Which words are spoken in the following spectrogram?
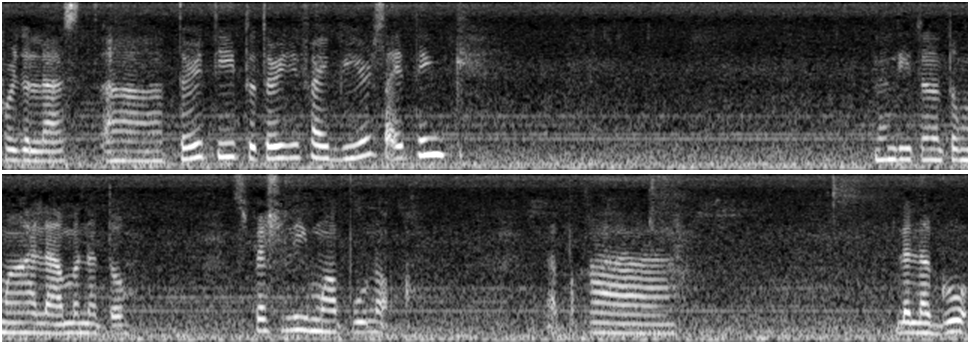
for the last uh, 30 to 35 years, I think. Nandito na tong mga halaman na to. Especially yung mga puno. Napaka lalago.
